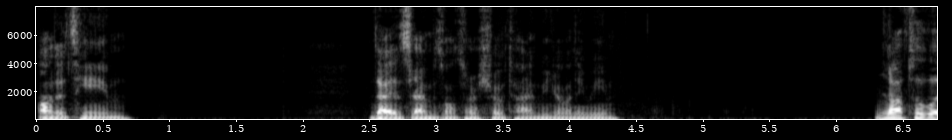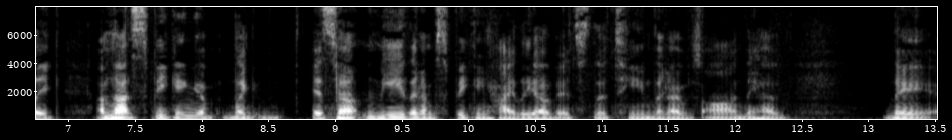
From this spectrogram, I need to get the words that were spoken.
on a team that is All Star Showtime. You know what I mean? Not to like, I'm not speaking of like, it's not me that I'm speaking highly of. It's the team that I was on. They have, they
